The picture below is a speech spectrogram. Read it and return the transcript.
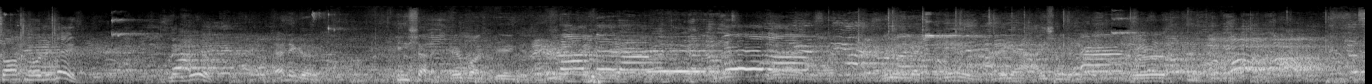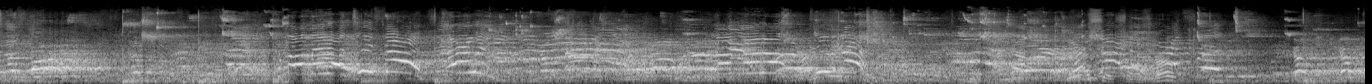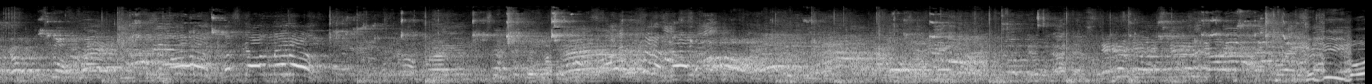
sophomore today. They good. That nigga, he shot it. everybody big. Nigga had ice on him. The D, boy.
